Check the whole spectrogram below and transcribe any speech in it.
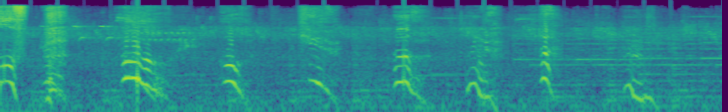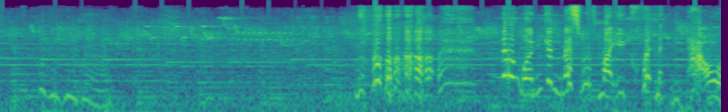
Oof! Ooh! Ooh! Hmm. Hmm. no one can mess with my equipment now!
